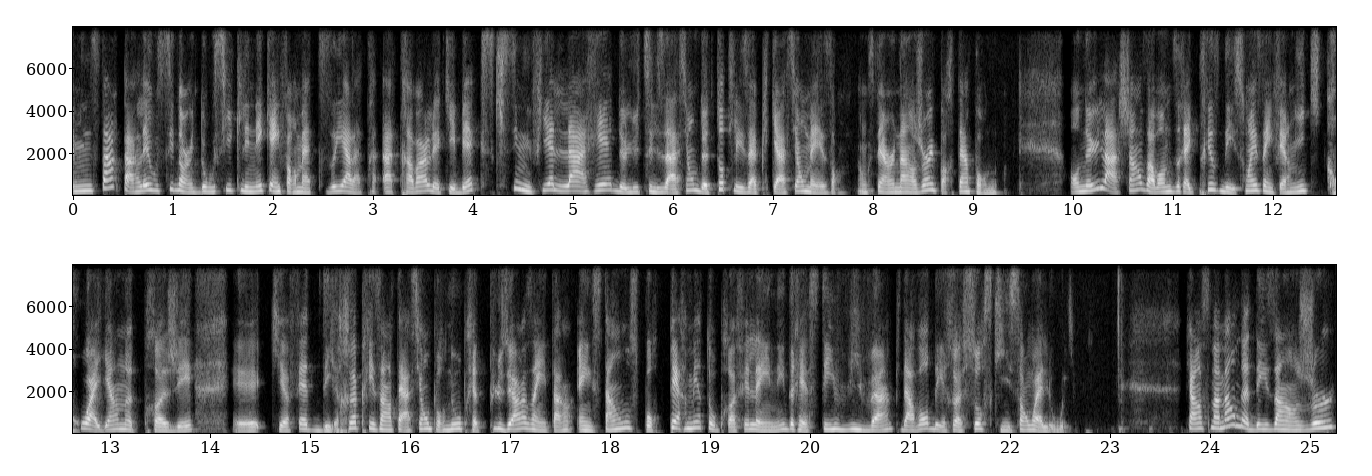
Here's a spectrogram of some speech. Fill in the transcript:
ministère parlait aussi d'un dossier clinique informatisé à, à, travers le Québec, ce qui signifiait l'arrêt de l'utilisation de toutes les applications maison. Donc, c'était un enjeu important pour nous on a eu la chance d'avoir une directrice des soins infirmiers qui croyait en notre projet, euh, qui a fait des représentations pour nous auprès de plusieurs instances pour permettre au profil aîné de rester vivant puis d'avoir des ressources qui y sont allouées. en ce moment, on a des enjeux,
